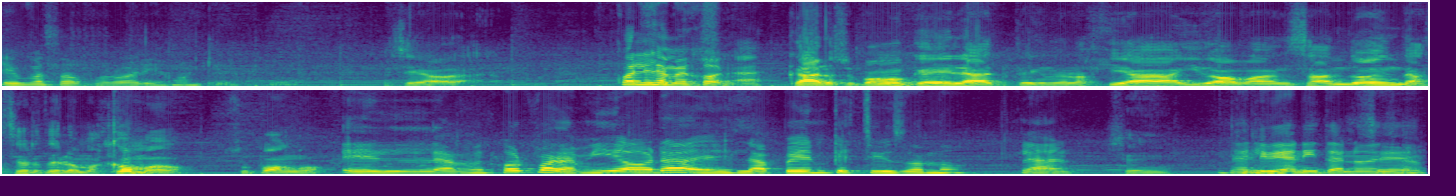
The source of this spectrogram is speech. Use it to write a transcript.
He pasado por varias máquinas. O sea, ¿Cuál es la mejor? Ah, Claro, supongo que la tecnología ha ido avanzando en hacerte lo más cómodo, supongo. El- la mejor para mí ahora es la pen que estoy usando. claro. Sí. Es livianita, ¿no? Sí. Esa.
